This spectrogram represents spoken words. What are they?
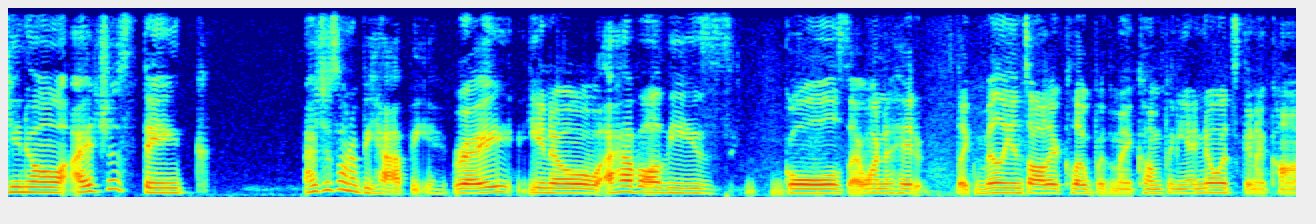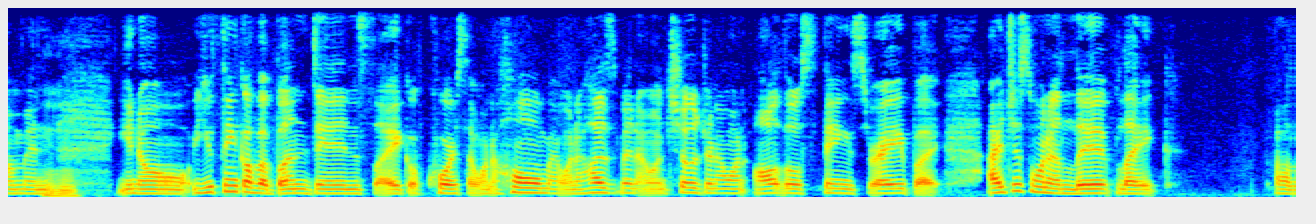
you know, I just think I just want to be happy, right? You know, I have all these goals. I want to hit like million dollar club with my company. I know it's going to come and Mhm. you know, you think of abundance, like of course I want a home, I want a husband, I want children, I want all those things, right? But I just want to live like a,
